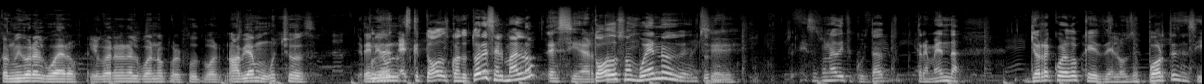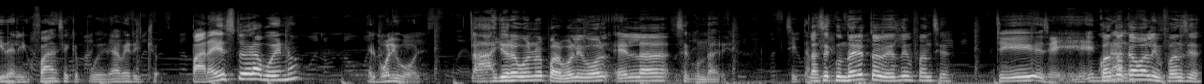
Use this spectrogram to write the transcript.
Conmigo era el güero. El güero era el bueno por el fútbol. No, había muchos. Tenía Pues, un- Es que todos, cuando tú eres el malo, Es cierto. todos son buenos. Entonces, Sí. esa es una dificultad tremenda. Yo recuerdo que de los deportes así de la infancia que pudiera haber dicho, para esto era bueno el voleibol. Ah, yo era bueno para el voleibol en la secundaria. Sí, La secundaria todavía es la infancia. Sí, sí. ¿Cuándo nada. acaba la infancia?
